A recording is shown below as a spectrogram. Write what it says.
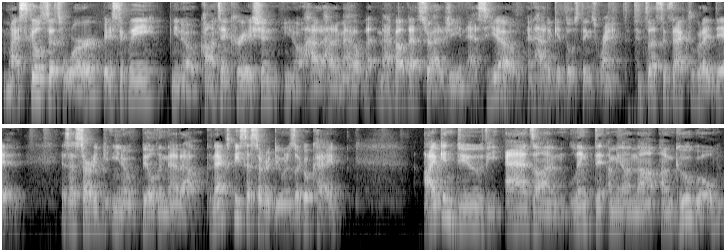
my skill sets were basically, you know, content creation, you know, how, to, how to map out, that, map out that strategy in SEO and how to get those things ranked. And so that's exactly what I did is I started, you know, building that out. The next piece I started doing is like, okay, I can do the ads on LinkedIn, I mean, on, uh, on Google,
